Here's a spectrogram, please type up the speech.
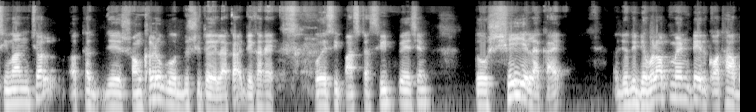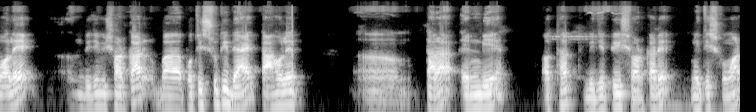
সীমাঞ্চল, অর্থাৎ যে সংখ্যালঘু অধ্যুষিত এলাকা, যেখানে ওএসি পাঁচটা সিট পেয়েছেন, তো সেই এলাকায় যদি ডেভেলপমেন্টের কথা বলে বিজেপি সরকার বা প্রতিশ্রুতি দেয়, তাহলে তারা এনডিএ, অর্থাৎ বিজেপি সরকারে নীতিশ কুমার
